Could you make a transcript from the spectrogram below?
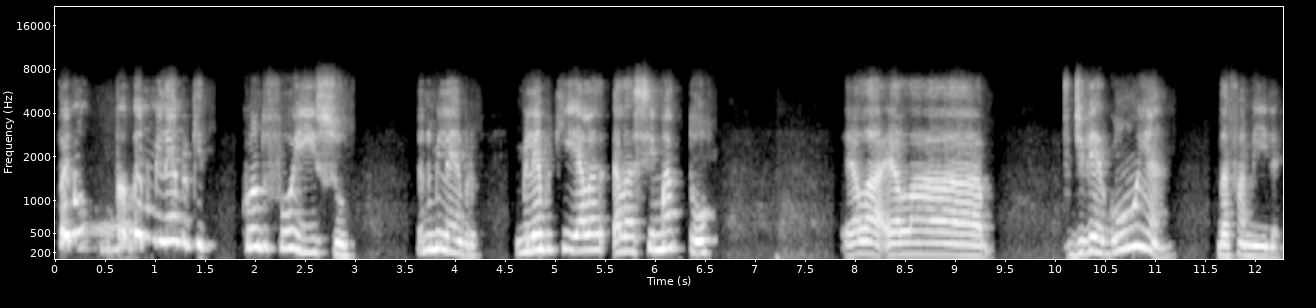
Foi eu não me lembro que quando foi isso. Eu não me lembro. Eu me lembro que ela, ela se matou. Ela, ela de vergonha da família.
